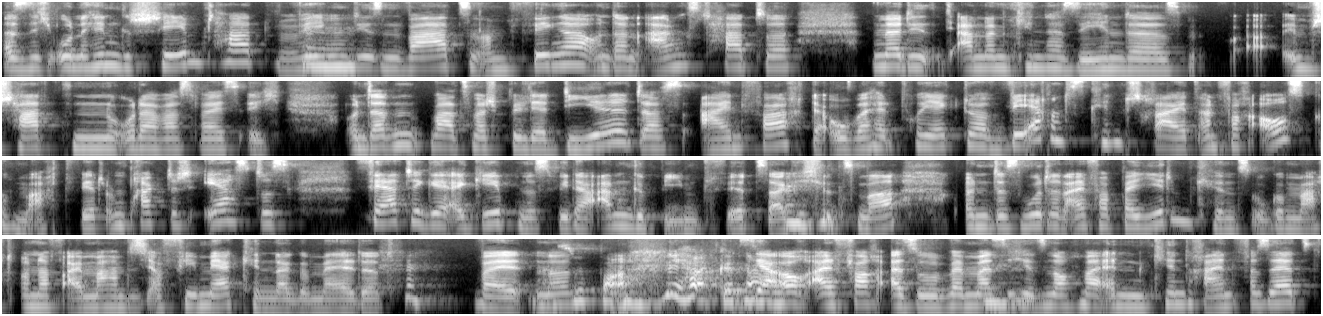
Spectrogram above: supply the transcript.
also sich ohnehin geschämt hat wegen mhm. diesen Warzen am Finger und dann Angst hatte, ne, die, die, anderen Kinder sehen das im Schatten oder was weiß ich. Und dann war zum Beispiel der Deal, dass einfach der Overhead-Projektor, während das Kind schreibt, einfach ausgemacht wird und praktisch erst das fertige Ergebnis wieder angebeamt wird, sage ich mhm. jetzt mal. Und das wurde dann einfach bei jedem Kind so gemacht. Und auf einmal haben sich auch viel mehr Kinder gemeldet. Weil, ne, ja, super. Ja, genau. ist ja auch einfach, also wenn man sich jetzt nochmal in ein Kind reinversetzt,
